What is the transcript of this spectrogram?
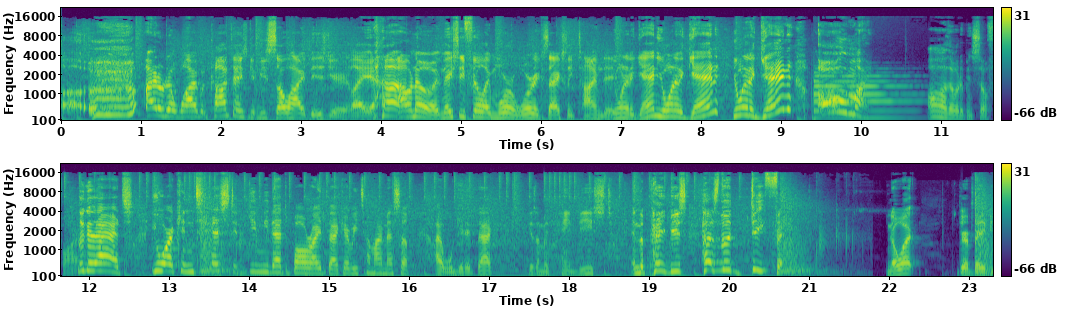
I don't know why, but contacts get me so hyped this year. Like, I don't know. It makes me feel like more rewarded because I actually timed it. You want it again? You want it again? You want it again? Oh my. Oh, that would have been so far. Look at that. You are contested. Give me that ball right back. Every time I mess up, I will get it back because I'm a paint beast. And the paint beast has the defense. You know what? You're a baby.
